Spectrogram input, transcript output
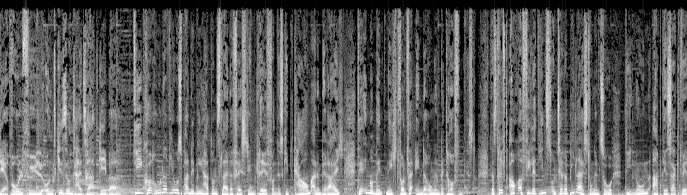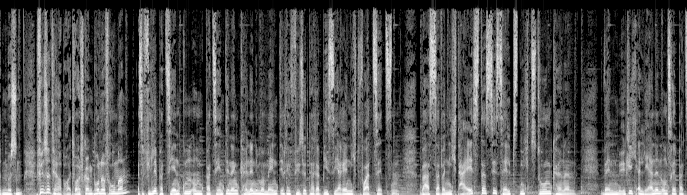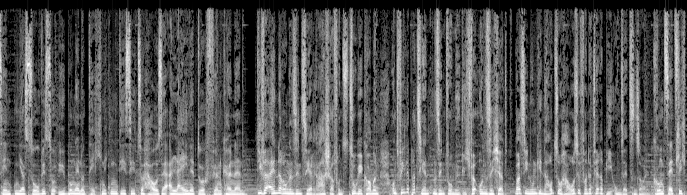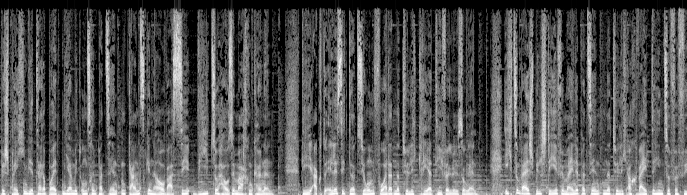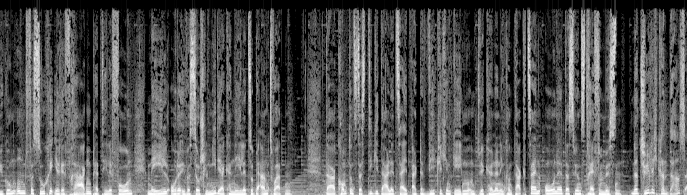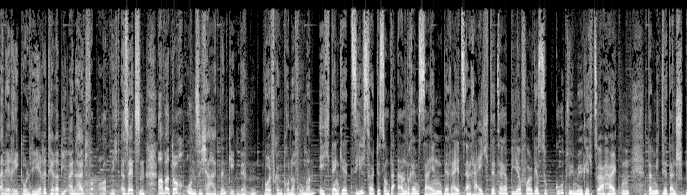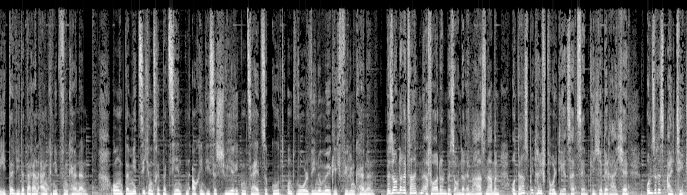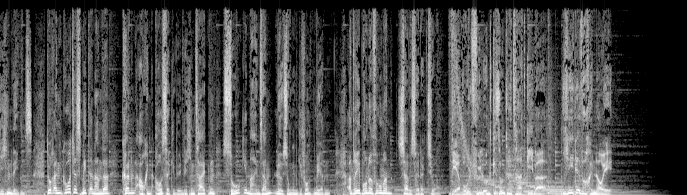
Der Wohlfühl- und Gesundheitsratgeber. Die Coronavirus-Pandemie hat uns leider fest im Griff und es gibt kaum einen Bereich, der im Moment nicht von Veränderungen betroffen ist. Das trifft auch auf viele Dienst- und Therapieleistungen zu, die nun abgesagt werden müssen. Physiotherapeut Wolfgang Brunner-Frumann. Also viele Patienten und Patientinnen können im Moment ihre Physiotherapie-Serie nicht fortsetzen, was aber nicht heißt, dass sie selbst nichts tun können. Wenn möglich erlernen unsere Patienten ja sowieso Übungen und Techniken, die sie zu Hause alleine durchführen können. Die Veränderungen sind sehr rasch auf uns zugekommen und viele Patienten sind womöglich verunsichert, was sie nun genau zu Hause von der Therapie umsetzen sollen. Grundsätzlich besprechen wir Therapeuten ja mit unseren Patienten ganz genau, was sie wie zu Hause machen können. Die aktuelle Situation fordert natürlich kreative Lösungen. Ich zum Beispiel stehe für meine Patienten natürlich auch weiterhin zur Verfügung und versuche ihre Fragen per Telefon, Mail oder über Social-Media-Kanäle zu beantworten. Da kommt uns das digitale Zeitalter wirklich entgegen und wir können in Kontakt sein, ohne dass wir uns treffen müssen. Natürlich kann das eine reguläre Therapieeinheit vor Ort nicht ersetzen, aber doch Unsicherheiten entgegenwirken. Wolfgang Brunner-Frumann? Ich denke, Ziel sollte es unter anderem sein, bereits erreichte Therapieerfolge so gut wie möglich zu erhalten, damit wir dann später wieder daran anknüpfen können. Und damit sich unsere Patienten auch in dieser schwierigen Zeit so gut und wohl wie nur möglich fühlen können. Besondere Zeiten erfordern besondere Maßnahmen und das betrifft wohl derzeit sämtliche Bereiche unseres alltäglichen Lebens. Durch ein gutes Miteinander können auch in außergewöhnlichen Zeiten so gemeinsam Lösungen gefunden werden. André Brunner-Fuhrmann, Serviceredaktion. Der Wohlfühl- und Gesundheitsratgeber. Jede Woche neu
